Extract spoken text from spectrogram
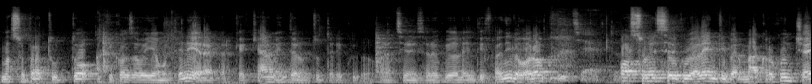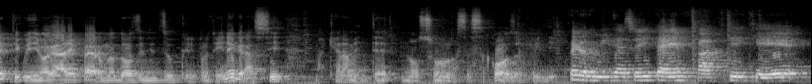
ma soprattutto a che cosa vogliamo ottenere, perché chiaramente non tutte le colazioni sono equivalenti fra di loro, certo. possono essere equivalenti per macro concetti, quindi magari per una dose di zuccheri, proteine e grassi, ma chiaramente non sono la stessa cosa. Quindi. Quello che mi piace di te infatti che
